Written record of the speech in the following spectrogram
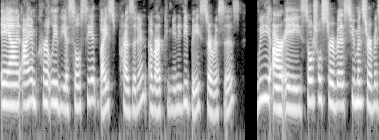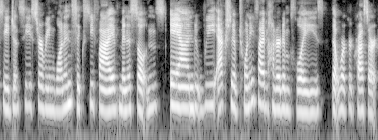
And I am currently the Associate Vice President of our community based services. We are a social service, human service agency serving one in 65 Minnesotans. And we actually have 2,500 employees that work across our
